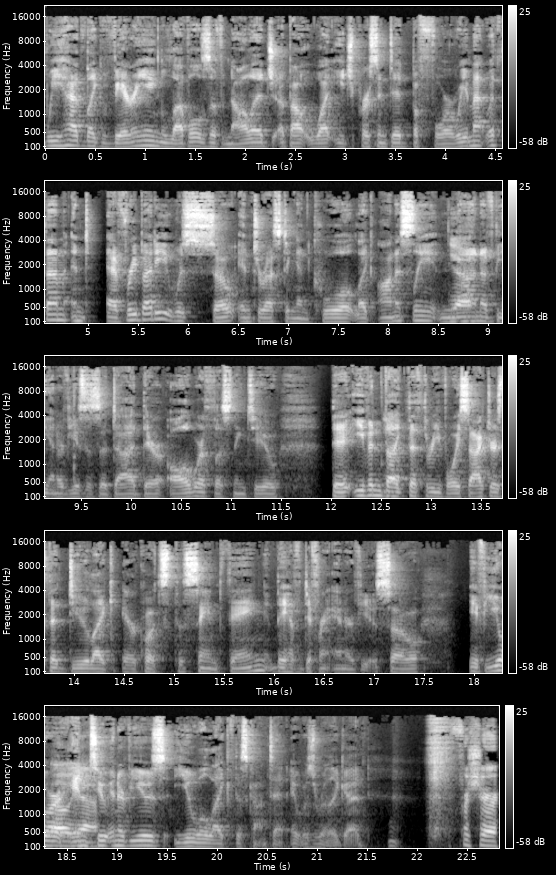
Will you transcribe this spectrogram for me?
we had like varying levels of knowledge about what each person did before we met with them, and everybody was so interesting and cool. Like honestly, Yeah. none of the interviews is a dud. They're all worth listening to. They're even like the three voice actors that do like air quotes the same thing. They have different interviews. So if you are Oh, yeah. into interviews, you will like this content. It was really good. For sure.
